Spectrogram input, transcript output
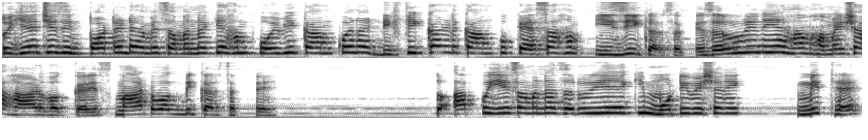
तो ये चीज़ इंपॉर्टेंट है हमें समझना कि हम कोई भी काम को है ना डिफ़िकल्ट काम को कैसा हम इजी कर सकते हैं। ज़रूरी नहीं है हम हमेशा हार्ड वर्क करें स्मार्ट वर्क भी कर सकते हैं। तो आपको ये समझना ज़रूरी है कि मोटिवेशन एक मिथ है।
